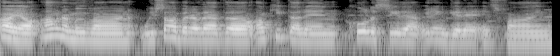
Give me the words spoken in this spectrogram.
Alright, y'all. I'm going to move on. We saw a bit of that, though. I'll keep that in. Cool to see that. We didn't get it. It's fine.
